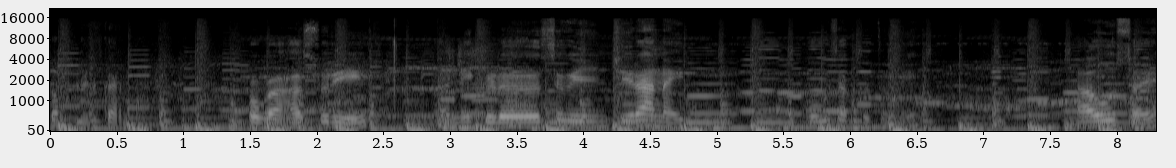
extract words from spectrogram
कंप्लीट करणार. हो का? हा सूर्य आणि इकडं सगळ्यांची रान आहेत. बघू शकतो तुम्ही. हा ऊस आहे.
